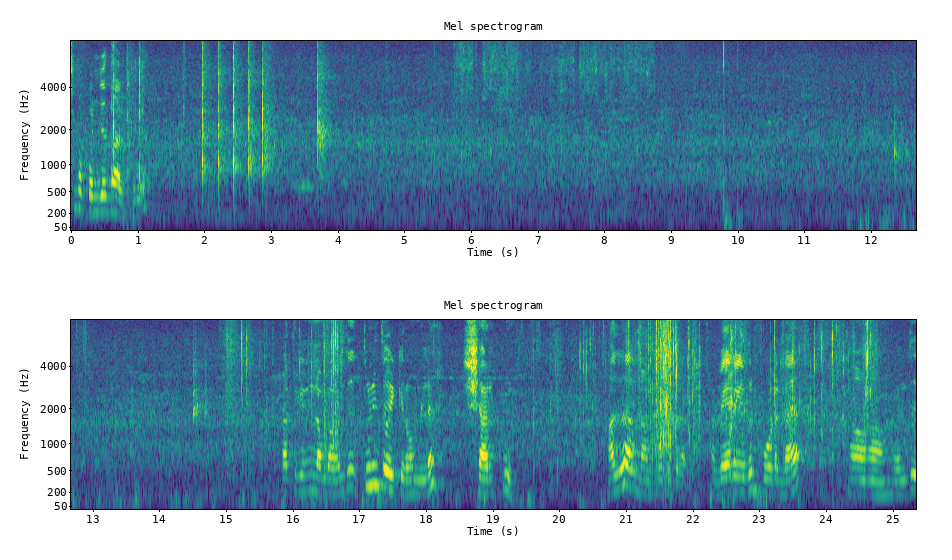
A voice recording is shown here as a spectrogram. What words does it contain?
சும்மா கொஞ்சம் தான் இருக்குது பார்த்தீங்கன்னா நம்ம வந்து துணி துவைக்கிறோம்ல ஷர்ப்பு. அதுதான் நான் போட்டுக்கிறேன். வேறு எதுவும் போடலை. நான் வந்து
